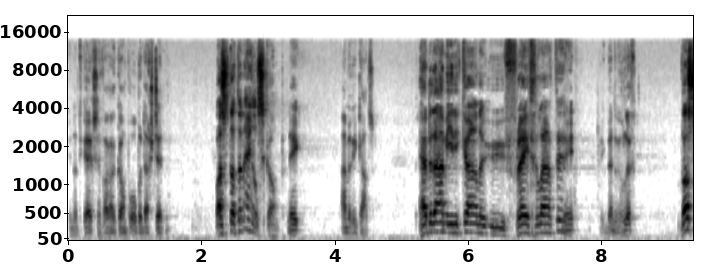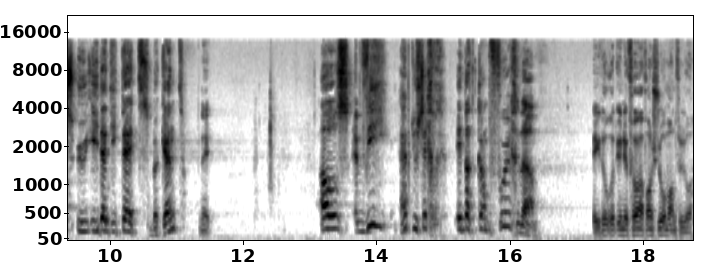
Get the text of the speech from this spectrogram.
In het krijgsgevangenkamp Oberdachstetten. Was dat een Engels kamp? Nee, Amerikaans. Hebben de Amerikanen u vrijgelaten? Nee, ik ben er gevlucht. Was uw identiteit bekend? Nee. Als wie hebt u zich in dat kamp voorgedaan? Ik droeg het uniform van Sturmanvuur.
